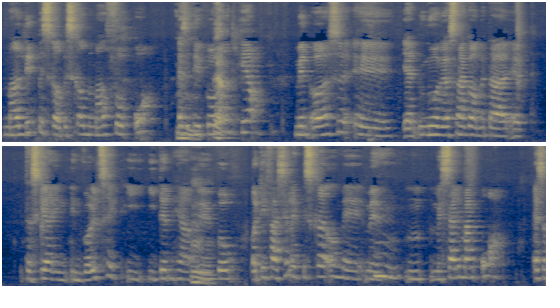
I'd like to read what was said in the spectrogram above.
meget lidt beskrevet, beskrevet med meget få ord. Mm. Altså det er både ja. her, men også, øh, ja, nu har vi også snakket om, at der, er, der sker en, en voldtægt i, i den her mm. øh, bog, og det er faktisk heller ikke beskrevet med, med, mm. med særlig mange ord. Altså,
